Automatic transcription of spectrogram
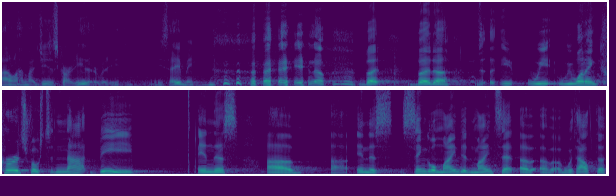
I don't have my Jesus card either, but he, he saved me. you know, but but uh, we we want to encourage folks to not be in this. Uh, in this single-minded mindset of, of, of, without the,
